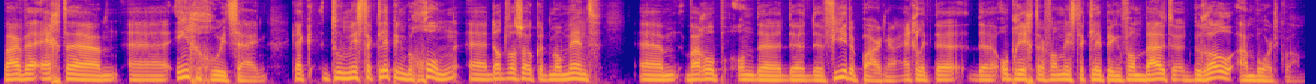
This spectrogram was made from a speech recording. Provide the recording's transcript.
Waar we echt uh, uh, ingegroeid zijn. Kijk, toen Mr. Clipping begon, dat was ook het moment Ehm, waarop de, de, de vierde partner, eigenlijk de, de oprichter van Mr. Clipping, van buiten het bureau aan boord kwam.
